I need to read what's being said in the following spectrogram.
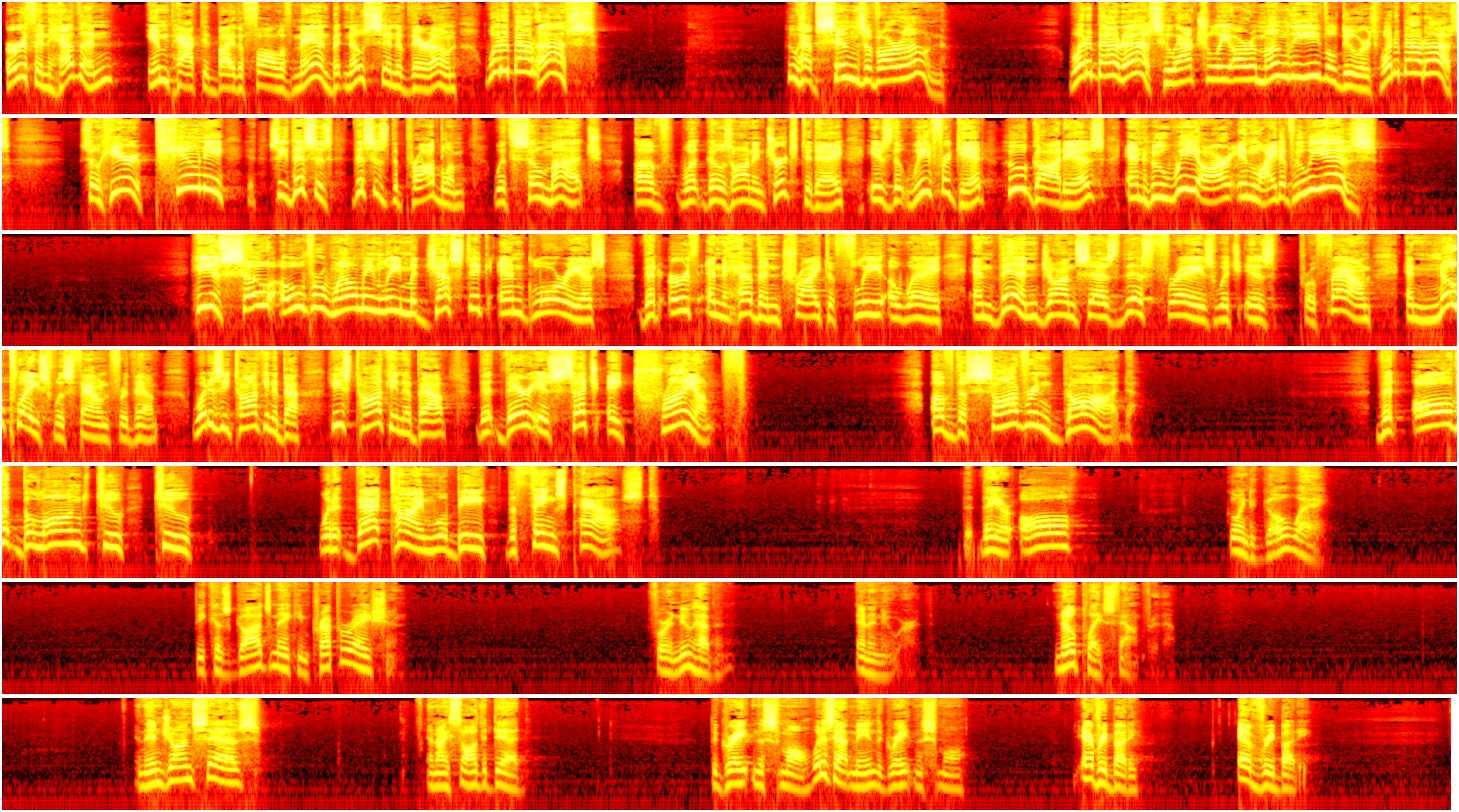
Earth and heaven impacted by the fall of man, but no sin of their own. What about us who have sins of our own? What about us who actually are among the evildoers? What about us? So here, puny, see, this is, this is the problem with so much of what goes on in church today is that we forget who God is and who we are in light of who He is. He is so overwhelmingly majestic and glorious that earth and heaven try to flee away. And then John says this phrase, which is profound, and no place was found for them. What is he talking about? He's talking about that there is such a triumph of the sovereign God that all that belonged to, to what at that time will be the things past, that they are all going to go away. Because God's making preparation for a new heaven and a new earth. No place found for them. And then John says, And I saw the dead, the great and the small. What does that mean, the great and the small? Everybody. Everybody.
